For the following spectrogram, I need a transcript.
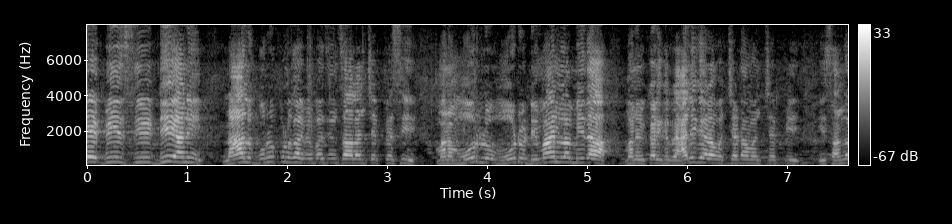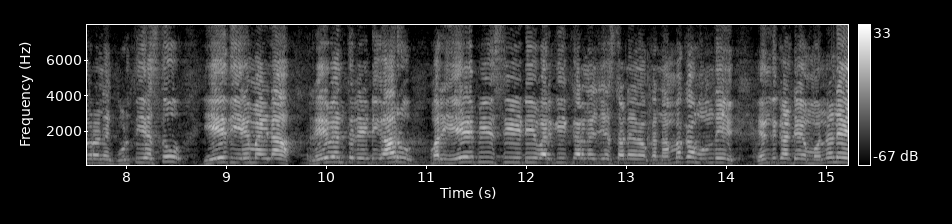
ఏబిసిడి అని నాలుగు గ్రూపులుగా విభజించాలని చెప్పేసి మనం మూర్లు మూడు డిమాండ్ల మీద మనం ఇక్కడికి ర్యాలీగా వచ్చడం అని చెప్పి ఈ సందర్భాన్ని గుర్తు చేస్తూ ఏది ఏమైనా రేవంత్ రెడ్డి గారు మరి ఏబిసిడి వర్గీకరణ చేస్తాడనే ఒక నమ్మకం ఉంది. ఎందుకంటే మొన్ననే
